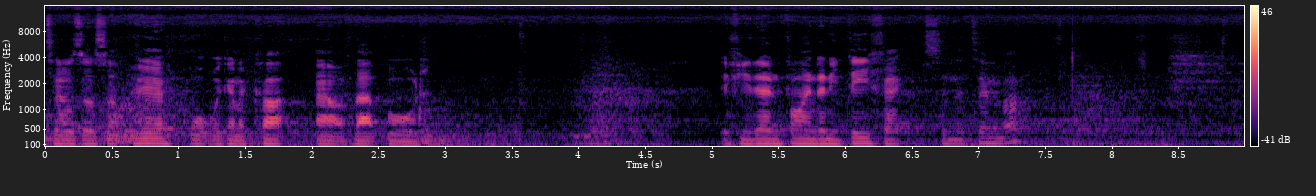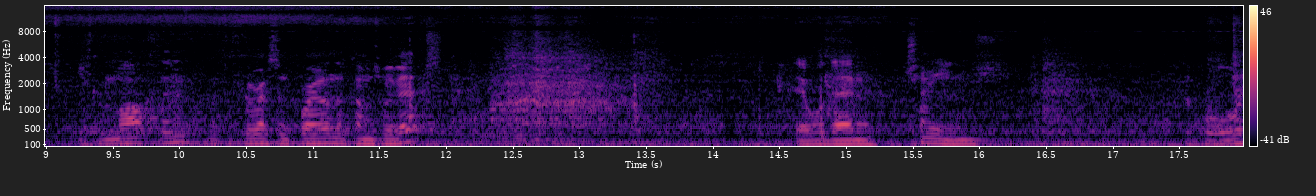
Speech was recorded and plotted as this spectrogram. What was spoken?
Then tells us up here what we're going to cut out of that board. If you then find any defects in the timber, you can mark them with the fluorescent crayon that comes with it. It will then change the board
